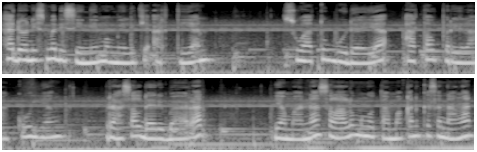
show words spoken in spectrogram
Hedonisme di sini memiliki artian suatu budaya atau perilaku yang berasal dari barat yang mana selalu mengutamakan kesenangan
